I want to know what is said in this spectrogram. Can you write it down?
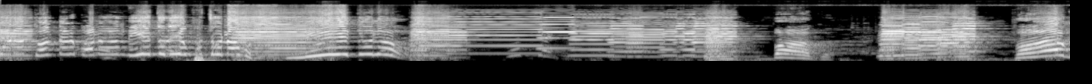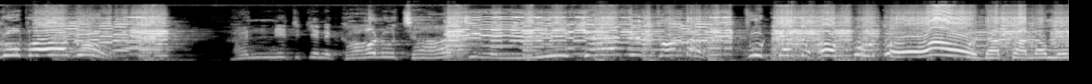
కూడా తొందర పడవ నీతులు చెప్పుచున్నావు. నీతులు బాగు. బాగు బాగు. అన్నిటికీ కాలు చాచి నీకేమి పుట్టదు అప్పుతో దతలము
